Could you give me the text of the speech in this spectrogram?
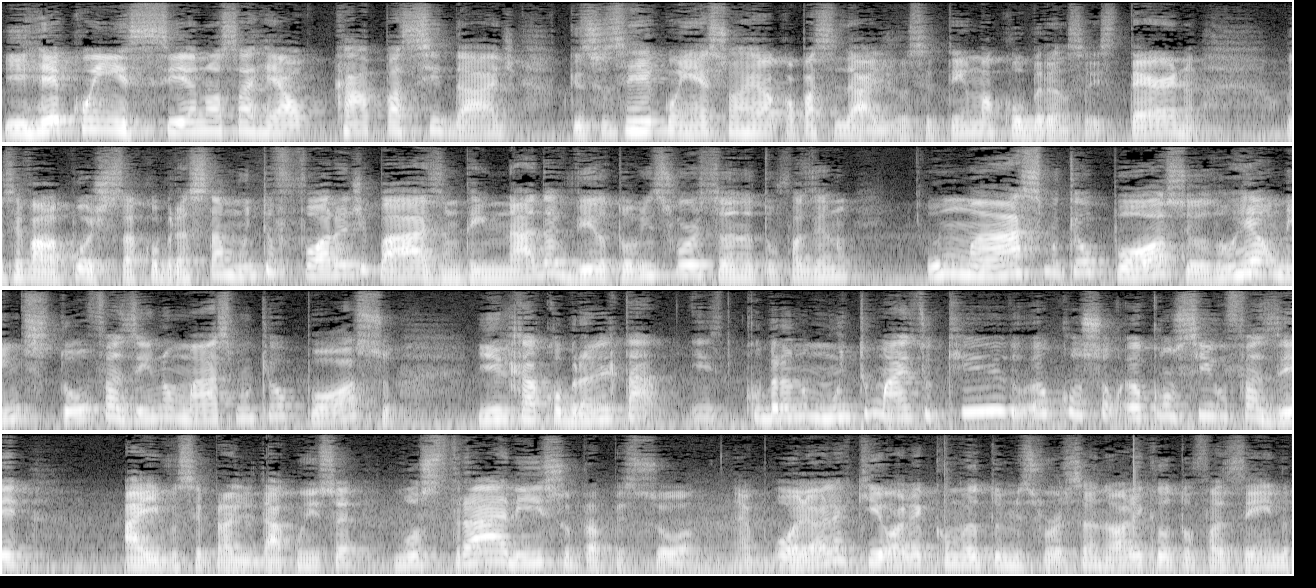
e reconhecer a nossa real capacidade. Porque se você reconhece a real capacidade, você tem uma cobrança externa, você fala, poxa, essa cobrança está muito fora de base, não tem nada a ver, eu estou me esforçando, eu estou fazendo o máximo que eu posso, eu realmente estou fazendo o máximo que eu posso. E ele está cobrando, ele está cobrando muito mais do que eu, eu consigo fazer. Aí você para lidar com isso é mostrar isso para a pessoa. É, olha, olha aqui, olha como eu estou me esforçando, olha o que eu estou fazendo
